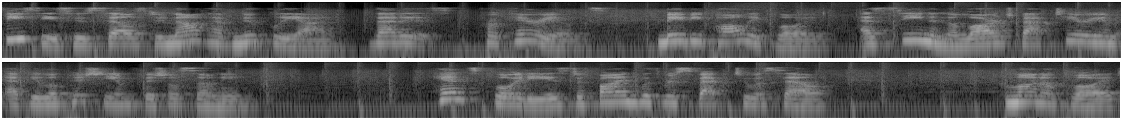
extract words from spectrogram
Species whose cells do not have nuclei, that is, prokaryotes, may be polyploid, as seen in the large bacterium Epulopiscium fishelsoni. Hence ploidy is defined with respect to a cell. Monoploid.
